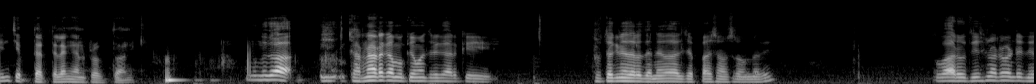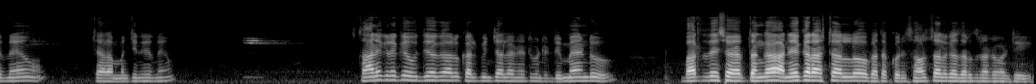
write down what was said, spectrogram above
ఏం చెప్తారు తెలంగాణ ప్రభుత్వానికి? ముందుగా కర్ణాటక ముఖ్యమంత్రి గారికి కృతజ్ఞతలు ధన్యవాదాలు చెప్పాల్సిన అవసరం ఉన్నది. వారు తీసుకున్నటువంటి నిర్ణయం చాలా మంచి నిర్ణయం. స్థానికులకే ఉద్యోగాలు కల్పించాలనేటువంటి డిమాండు భారతదేశ వ్యాప్తంగా అనేక రాష్ట్రాల్లో గత కొన్ని సంవత్సరాలుగా జరుగుతున్నటువంటి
